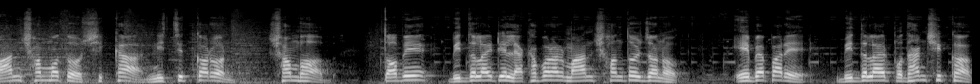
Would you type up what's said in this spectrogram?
মানসম্মত শিক্ষা নিশ্চিতকরণ সম্ভব। তবে বিদ্যালয়টি লেখাপড়ার মান সন্তোষজনক। এ ব্যাপারে বিদ্যালয়ের প্রধান শিক্ষক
